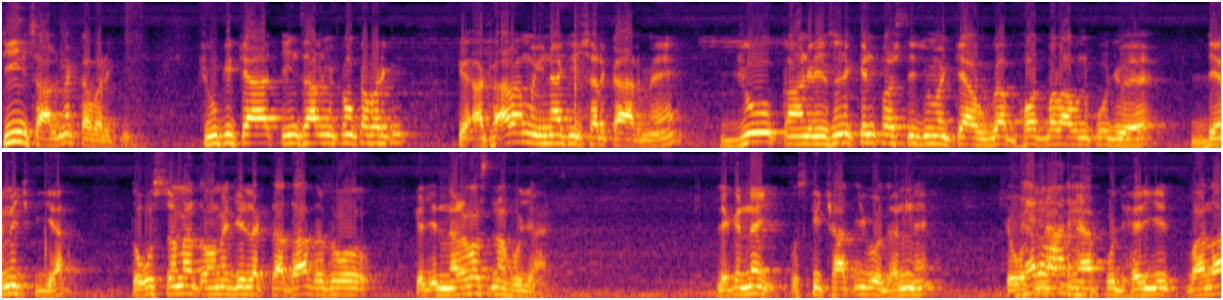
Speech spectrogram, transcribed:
तीन साल में कवर की। क्योंकि क्या तीन साल में क्यों कवर की? कि अठारह महीना की सरकार में जो कांग्रेस ने किन परिस्थितियों में क्या हुआ बहुत बड़ा उनको जो है डैमेज किया तो उस समय तो हमें ये लगता था बस वो कि नर्वस ना हो जाए। लेकिन नहीं उसकी छाती को धन है कि उसने अपने आप को धैर्य बांधा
